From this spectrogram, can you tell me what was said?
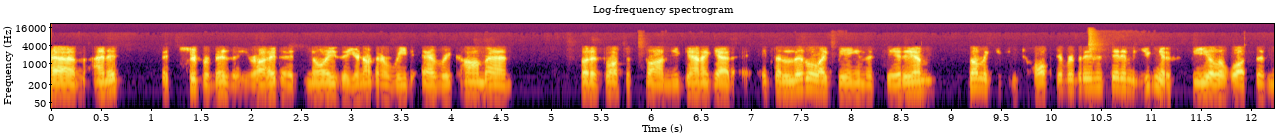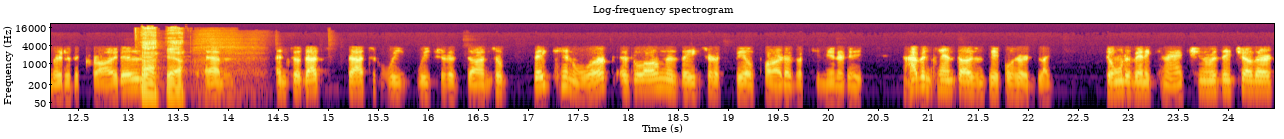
um, and it's it's super busy, right? It's noisy. You're not going to read every comment but it's lots of fun. You kind of get it's a little like being in the stadium. It's not like you can talk to everybody in the stadium, but you can get a feel of what the mood of the crowd is. Uh, yeah. Um, and so that's that's what we we should have done. So they can work as long as they sort of feel part of a community. Having ten thousand people who are like don't have any connection with each other,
